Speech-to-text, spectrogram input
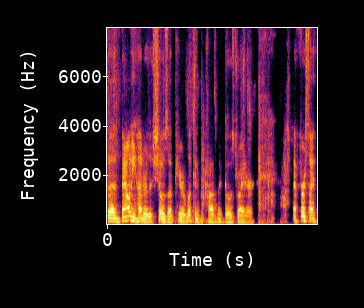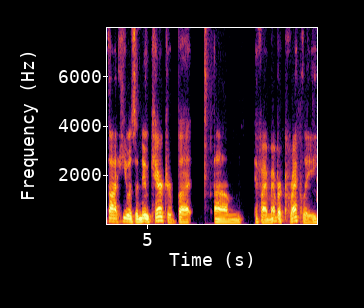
The bounty hunter that shows up here looking for Cosmic Ghost Rider. At first, I thought he was a new character, but um, if I remember correctly,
